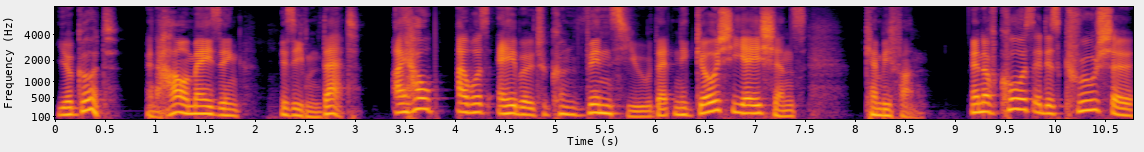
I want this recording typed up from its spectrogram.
your good. And how amazing is even that? I hope I was able to convince you that negotiations can be fun. And of course, it is crucial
